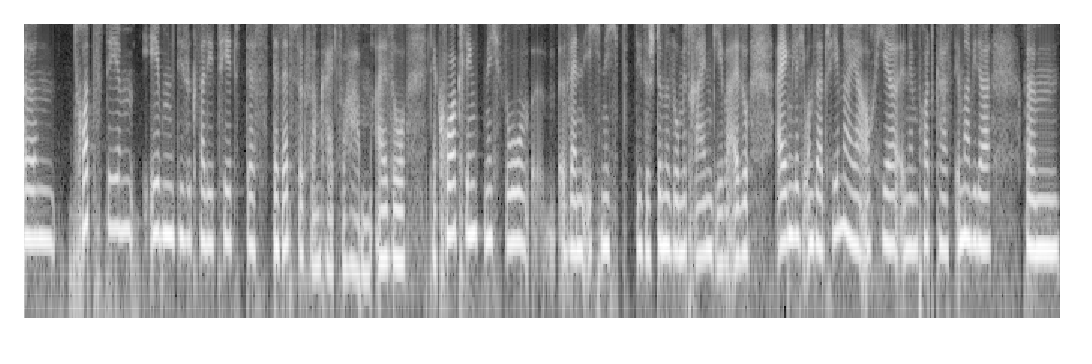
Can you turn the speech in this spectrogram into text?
ähm, trotzdem eben diese Qualität des, der Selbstwirksamkeit zu haben. Also der Chor klingt nicht so, wenn ich nicht diese Stimme so mit reingebe. Also eigentlich unser Thema ja auch hier in dem Podcast immer wieder, ähm,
